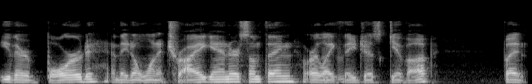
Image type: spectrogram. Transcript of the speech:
either bored and they don't want to try again or something or like Mhm. they just give up. But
